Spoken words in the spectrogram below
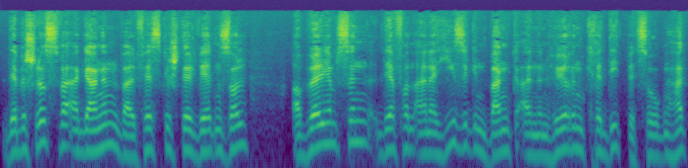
Der Beschluss war ergangen, weil festgestellt werden soll, ob Williamson, der von einer hiesigen Bank einen höheren Kredit bezogen hat,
